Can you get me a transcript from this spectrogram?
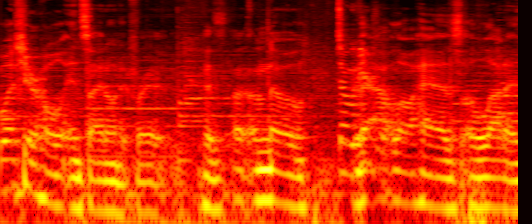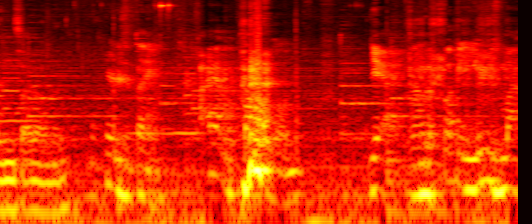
what's your whole insight on it, Fred? Because I, I know So the here's, outlaw has a lot of insight on it. here's the thing. I have a problem. yeah, I'm gonna fucking use my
